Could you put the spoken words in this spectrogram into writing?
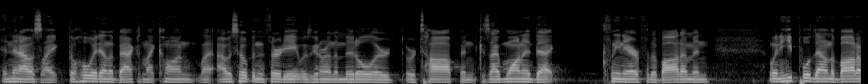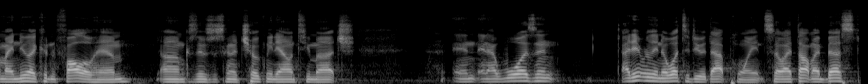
And then I was like, the whole way down the back, I'm like, come on. Like, I was hoping the 38 was going to run the middle or, or top, and because I wanted that clean air for the bottom. And when he pulled down the bottom, I knew I couldn't follow him because um, it was just going to choke me down too much. And and I wasn't, I didn't really know what to do at that point. So I thought my best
